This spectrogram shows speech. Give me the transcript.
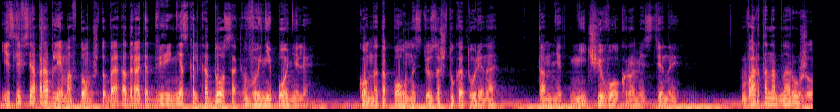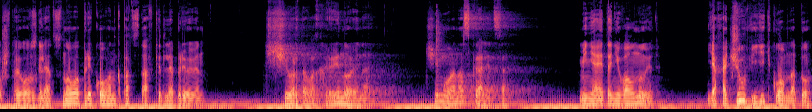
Если вся проблема в том, чтобы отодрать от двери несколько досок, вы не поняли. Комната полностью заштукатурена. Там нет ничего, кроме стены. Вартон обнаружил, что его взгляд снова прикован к подставке для бревен. «Чёртова хреновина! Чему она скалится?» Меня это не волнует. Я хочу видеть комнату.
